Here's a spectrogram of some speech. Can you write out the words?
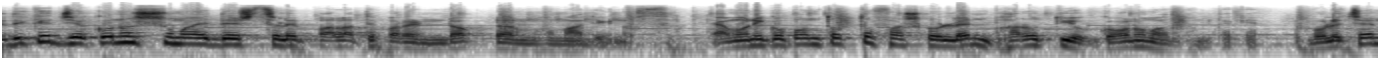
এদিকে যে কোনো সময় দেশ ছেড়ে পালাতে পারেন ডক্টর মোহাম্মদ ইউনুস। এমনই গোপন তথ্য ফাঁস করলেন ভারতীয় গণমাধ্যম থেকে। বলেছেন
